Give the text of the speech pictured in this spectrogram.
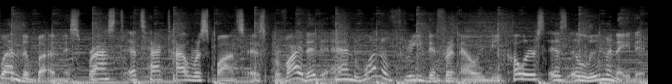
When the button is pressed, a tactile response is provided and one of three different LED colors is illuminated.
